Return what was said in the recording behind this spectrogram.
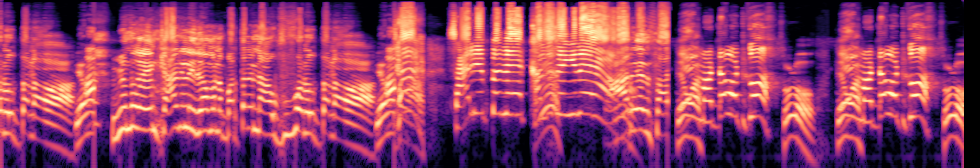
అని ఊపుతానా? నువ్వెందుకు ఏం క్యాండిల్ ఇదేమన్నా భర్తని నా ఉప్పు అని ఊపుతానా? సారీ చూడు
